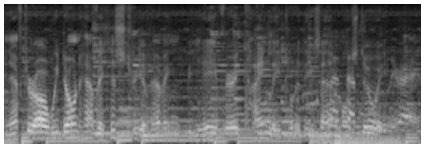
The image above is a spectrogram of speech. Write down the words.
And after all, we don't have a history of having behaved very kindly toward these animals, do we? absolutely right.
